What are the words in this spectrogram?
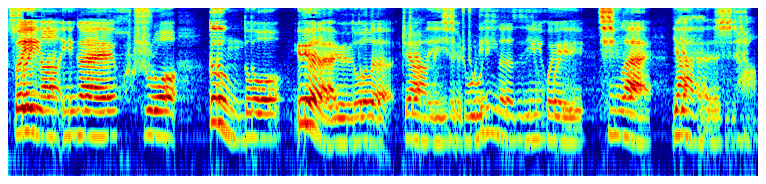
所以呢，应该说。更多、越来越多的这样的一些主力性的资金会青睐亚太的市场，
